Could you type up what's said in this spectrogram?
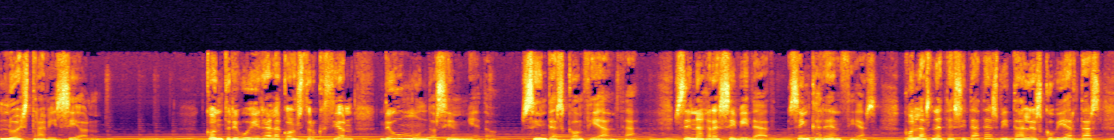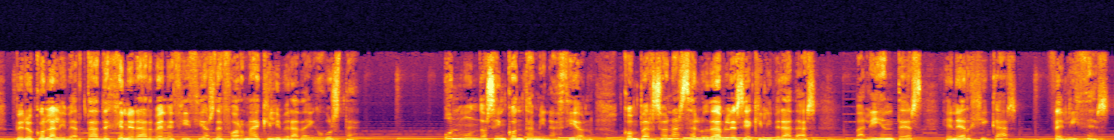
Nuestra visión. Contribuir a la construcción de un mundo sin miedo, sin desconfianza, sin agresividad, sin carencias, con las necesidades vitales cubiertas, pero con la libertad de generar beneficios de forma equilibrada y justa. Un mundo sin contaminación, con personas saludables y equilibradas, valientes, enérgicas, felices.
